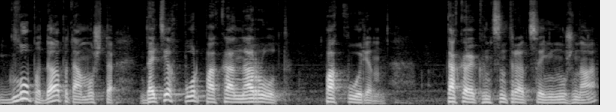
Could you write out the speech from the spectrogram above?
глупо, да, потому что до тех пор, пока народ покорен, такая концентрация не нужна,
